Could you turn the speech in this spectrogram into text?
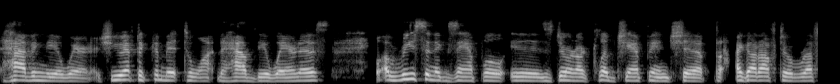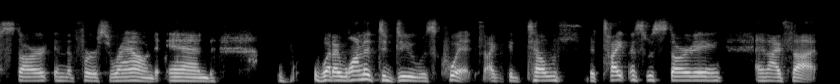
having the awareness. You have to commit to want to have the awareness. A recent example is during our club championship, I got off to a rough start in the first round and what I wanted to do was quit. I could tell the tightness was starting and I thought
